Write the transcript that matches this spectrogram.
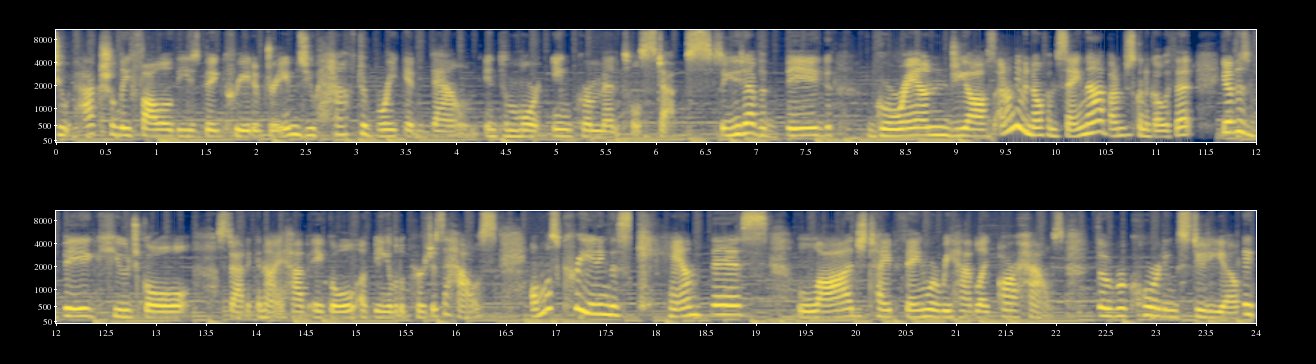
to actually follow these big creative dreams, you have to break it down into more incremental steps. So you'd have a big grandiose. I don't even know if I'm saying that, but I'm just gonna go with it. You have this big, huge goal. Static and I have a goal of being able to purchase a house, almost creating this campus lodge type thing where we have like our house, the recording studio, a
